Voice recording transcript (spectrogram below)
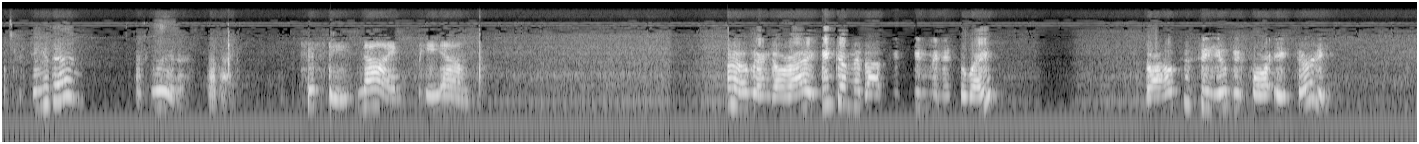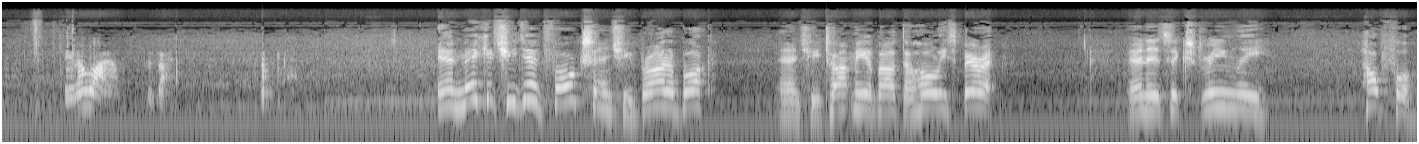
Hope to see you then. Talk to you later. Bye-bye. 59 p.m. Hello, Glendora. I think I'm about 15 minutes away. So I hope to see you before 8.30. See in a while. Goodbye. And make it she did, folks, and she brought a book and she taught me about the Holy Spirit. And it's extremely helpful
